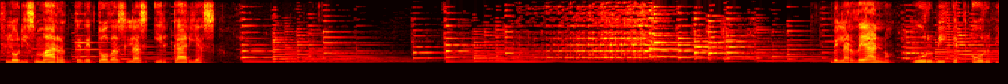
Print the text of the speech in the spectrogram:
Floris Marte de todas las ircarias, Velardeano, urbi et orbi,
